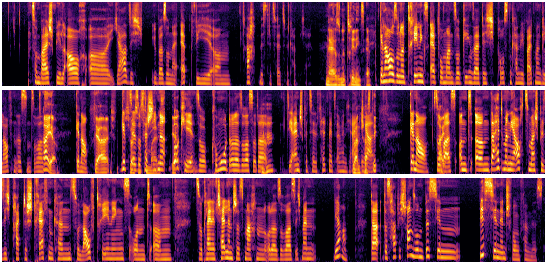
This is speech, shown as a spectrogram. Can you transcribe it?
zum Beispiel auch, äh, ja, sich über so eine App wie, ähm, ach Mist, jetzt fällt es mir gerade nicht ein. Naja, so eine Trainings-App. Genau, so eine Trainings-App, wo man so gegenseitig posten kann, wie weit man gelaufen ist und sowas. Ah ja. Genau. Ja, Gibt es ja so verschiedene. Ja. Okay, so Komoot oder sowas oder mhm. die eine spezielle fällt mir jetzt einfach nicht ein. Runtastic? Egal. Genau, sowas. Und ähm, da hätte man ja auch zum Beispiel sich praktisch treffen können zu Lauftrainings und ähm, so kleine Challenges machen oder sowas. Ich meine, ja, da, das habe ich schon so ein bisschen, bisschen den Schwung vermisst.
